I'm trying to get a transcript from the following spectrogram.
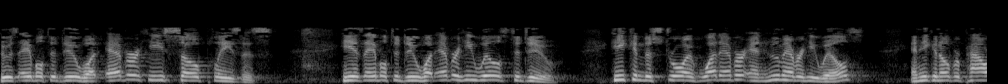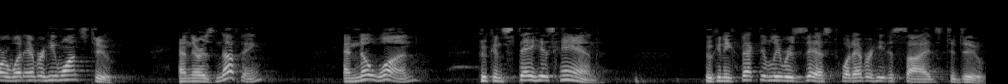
who is able to do whatever he so pleases. He is able to do whatever he wills to do. He can destroy whatever and whomever he wills, and he can overpower whatever he wants to. And there is nothing and no one who can stay his hand, who can effectively resist whatever he decides to do.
